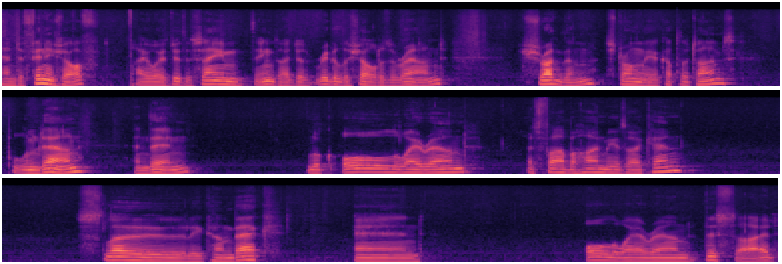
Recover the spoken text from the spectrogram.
And to finish off, I always do the same things. I just wriggle the shoulders around, shrug them strongly a couple of times, pull them down, and then look all the way around as far behind me as I can. Slowly come back and all the way around this side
